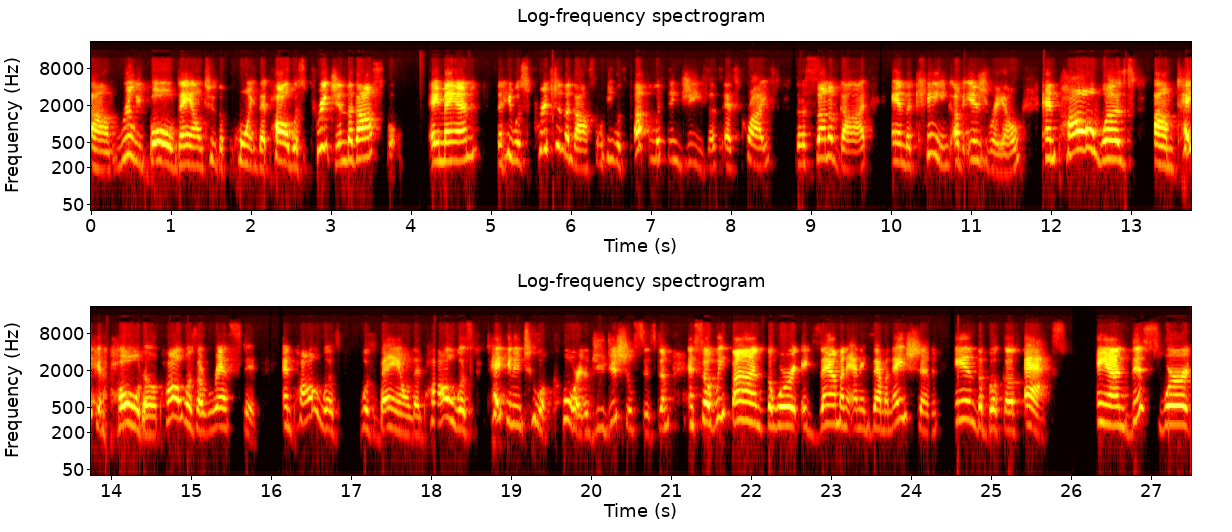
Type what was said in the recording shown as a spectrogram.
um, really boiled down to the point that Paul was preaching the gospel. Amen. That he was preaching the gospel, he was uplifting Jesus as Christ, the Son of God, and the King of Israel. And Paul was um, taken hold of, Paul was arrested, and Paul was was bound and Paul was taken into a court, a judicial system. And so we find the word examine and examination in the book of Acts. And this word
